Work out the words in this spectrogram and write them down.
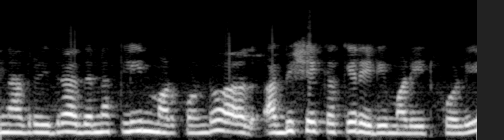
ಏನಾದರೂ ಇದ್ದರೆ ಅದನ್ನು ಕ್ಲೀನ್ ಮಾಡಿಕೊಂಡು ಅಭಿಷೇಕಕ್ಕೆ ರೆಡಿ ಮಾಡಿ ಇಟ್ಕೊಳ್ಳಿ.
